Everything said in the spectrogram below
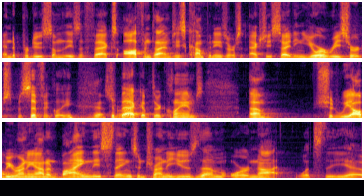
and to produce some of these effects. Oftentimes, these companies are actually citing your research specifically That's to right. back up their claims. Um, should we all be running out and buying these things and trying to use them or not? What's, the, uh,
